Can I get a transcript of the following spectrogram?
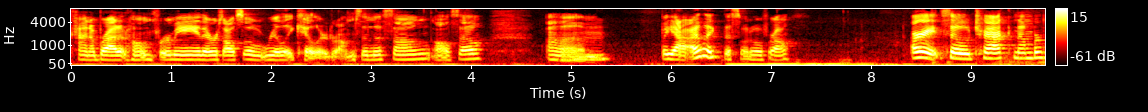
kind of brought it home for me. There was also really killer drums in this song, also. Um, But yeah, I like this one overall. All right, so track number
